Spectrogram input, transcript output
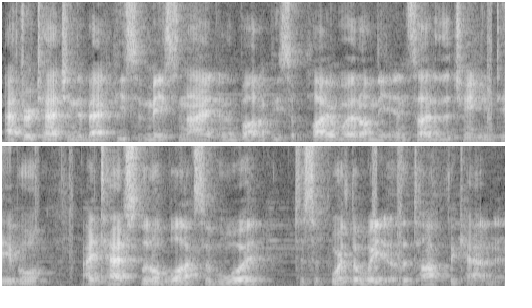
After attaching the back piece of masonite and the bottom piece of plywood on the inside of the changing table, I attached little blocks of wood to support the weight of the top of the cabinet.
